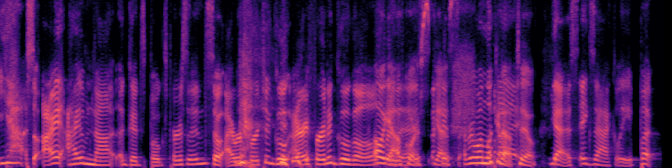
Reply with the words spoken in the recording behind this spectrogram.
Yeah, so I I am not a good spokesperson, so I refer to Google. I refer to Google. oh yeah, this. of course. Yes, everyone look but, it up too. Yes, exactly. But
